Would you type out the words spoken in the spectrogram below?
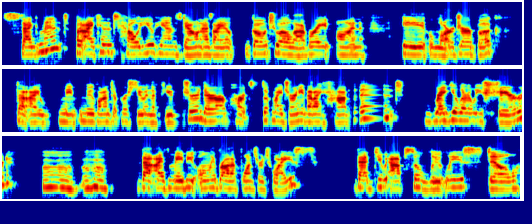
segment but i can tell you hands down as i go to elaborate on a larger book that i may move on to pursue in the future there are parts of my journey that i haven't regularly shared mm-hmm. mm-hmm. that i've maybe only brought up once or twice that do absolutely still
